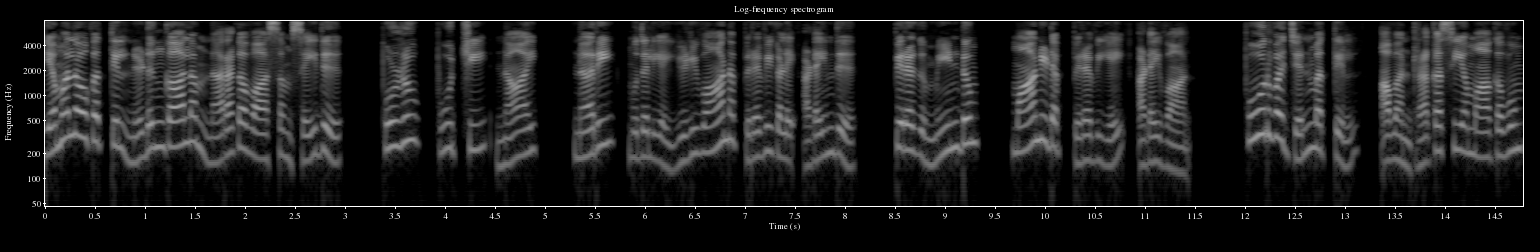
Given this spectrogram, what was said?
யமலோகத்தில் நெடுங்காலம் நரகவாசம் செய்து புழு பூச்சி நாய் நரி முதலிய இழிவான பிறவிகளை அடைந்து பிறகு மீண்டும் மானிடப் பிறவியை அடைவான். பூர்வ ஜென்மத்தில் அவன் ரகசியமாகவும்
